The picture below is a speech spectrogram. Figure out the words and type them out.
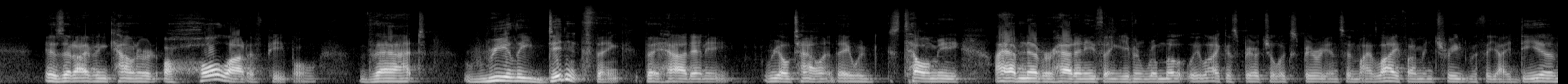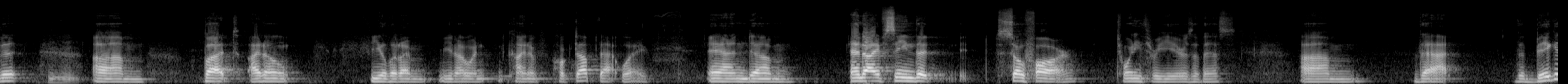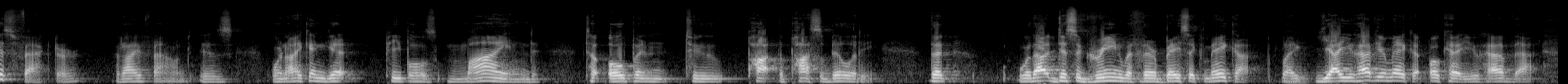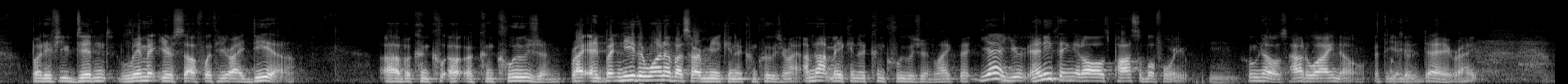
is that I've encountered a whole lot of people that really didn't think they had any real talent. They would tell me, I have never had anything even remotely like a spiritual experience in my life. I'm intrigued with the idea of it, mm-hmm. um, but I don't feel that I'm, you know, in, kind of hooked up that way. And, um, and I've seen that so far, 23 years of this, um, that the biggest factor that I've found is when I can get people's mind to open to pot the possibility that without disagreeing with their basic makeup, like, yeah, you have your makeup, okay, you have that. But if you didn't limit yourself with your idea of a, conclu- a conclusion, right? And, but neither one of us are making a conclusion, right? I'm not making a conclusion like that. Yeah, you anything at all is possible for you. Mm. Who knows? How do I know at the okay. end of the day, right?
